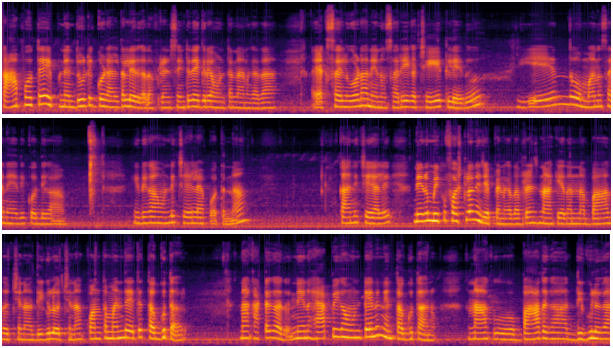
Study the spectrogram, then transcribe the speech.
కాకపోతే ఇప్పుడు నేను డ్యూటీకి కూడా వెళ్ళటలేదు కదా ఫ్రెండ్స్ ఇంటి దగ్గరే ఉంటున్నాను కదా. ఎక్సైల్ కూడా నేను సరిగా చేయట్లేదు. ఏందో మనసు అనేది కొద్దిగా ఇదిగా ఉండి చేయలేకపోతున్నా. కానీ చేయాలి. నేను మీకు ఫస్ట్లోనే చెప్పాను కదా ఫ్రెండ్స్ నాకు ఏదన్నా బాధ వచ్చినా దిగులు వచ్చినా కొంతమంది అయితే తగ్గుతారు. నాకు అట్ట కాదు నేను హ్యాపీగా ఉంటేనే నేను తగ్గుతాను. నాకు బాధగా దిగులుగా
